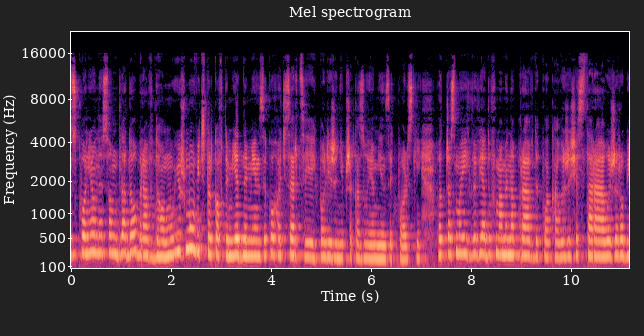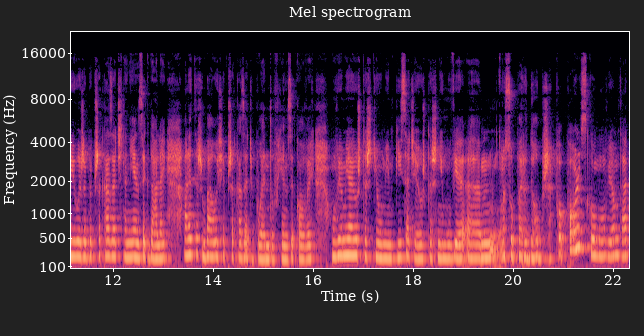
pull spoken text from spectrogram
skłonione są dla dobra w domu, już mówić tylko w tym jednym języku, choć serce jej boli, że nie przekazują język polski. Podczas moich wywiadów mamy naprawdę płakały, że się starały, że robiły, żeby przekazać ten język dalej, ale też bały się przekazać błędów językowych. Mówią, ja już też nie umiem pisać, ja już też nie mówię um, super dobrze po polsku, mówią, tak?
